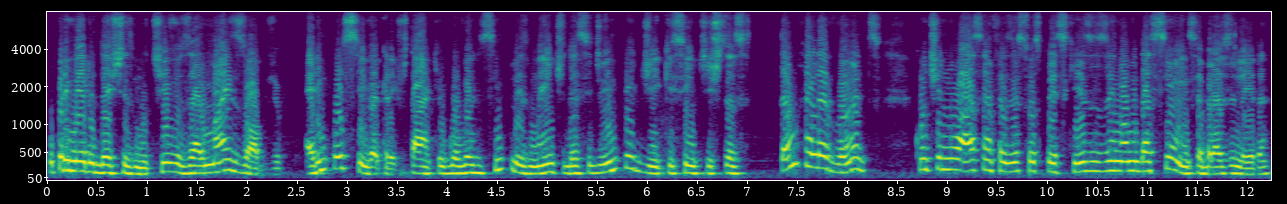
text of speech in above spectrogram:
O primeiro destes motivos era o mais óbvio. Era impossível acreditar que o governo simplesmente decidiu impedir que cientistas tão relevantes continuassem a fazer suas pesquisas em nome da ciência brasileira.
